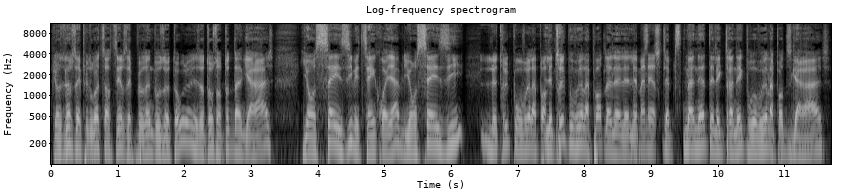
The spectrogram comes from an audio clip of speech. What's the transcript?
puis on dit là, vous n'avez plus le droit de sortir, vous n'avez plus besoin de vos autos, là. les autos sont toutes dans le garage. Ils ont saisi, mais c'est incroyable, ils ont saisi Le truc pour ouvrir la porte. le truc pour ouvrir la porte, la, la- la- la manette. petite, la petite manette électronique pour ouvrir la porte du garage.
